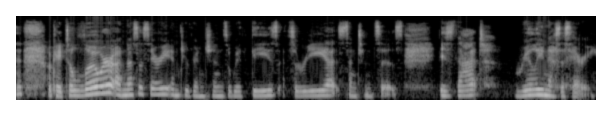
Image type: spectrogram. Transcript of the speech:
okay, to lower unnecessary interventions with these three sentences. Is that really necessary?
